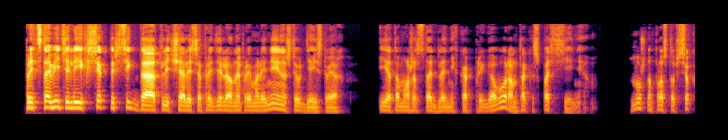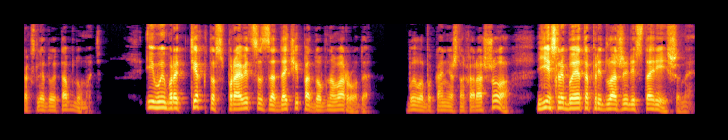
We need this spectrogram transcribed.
Представители их секты всегда отличались определенной прямолинейностью в действиях, и это может стать для них как приговором, так и спасением. Нужно просто все как следует обдумать. И выбрать тех, кто справится с задачей подобного рода. Было бы, конечно, хорошо, если бы это предложили старейшины,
